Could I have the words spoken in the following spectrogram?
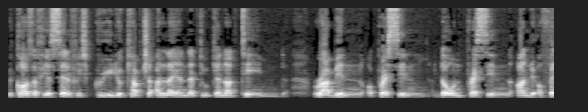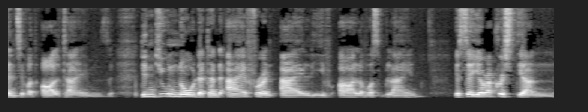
because of your selfish greed, you capture a lion that you cannot tame. Robbing, oppressing, down pressing, on the offensive at all times. Didn't you know that an eye for an eye leave all of us blind? You say you're a Christian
